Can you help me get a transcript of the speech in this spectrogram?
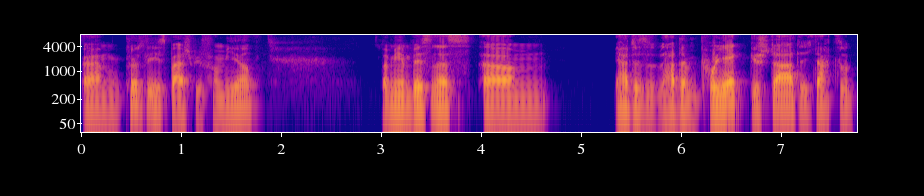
ähm, kürzliches Beispiel von mir, bei mir im Business, ähm, ich hatte, hatte ein Projekt gestartet, ich dachte so,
